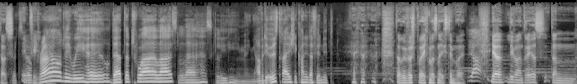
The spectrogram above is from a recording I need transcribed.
Das But empfehlen so proudly we hail that the twilight's last gleaming. Aber die österreichische kann ich dafür nicht. Darüber sprechen wir das nächste Mal. Ja. Ja, lieber Andreas, dann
